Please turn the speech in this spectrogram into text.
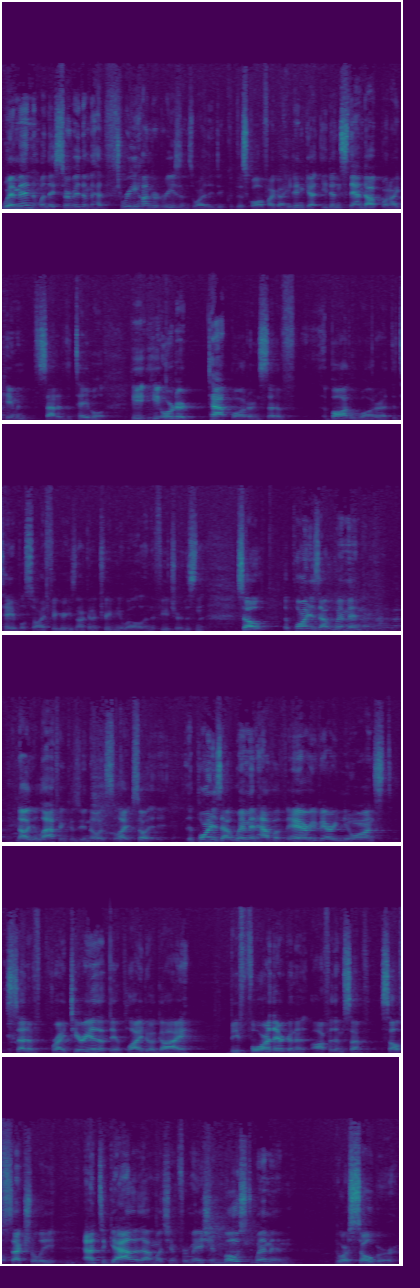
Women, when they surveyed them, had 300 reasons why they disqualified a guy. He didn't get. He didn't stand up when I came and sat at the table. He, he ordered tap water instead of bottled water at the table, so I figure he's not going to treat me well in the future. This, so the point is that women, no, you're laughing because you know it's like. So the point is that women have a very, very nuanced set of criteria that they apply to a guy before they're going to offer themselves sexually. And to gather that much information, most women who are sober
